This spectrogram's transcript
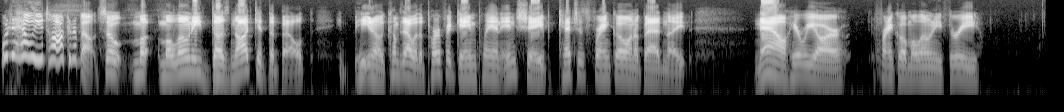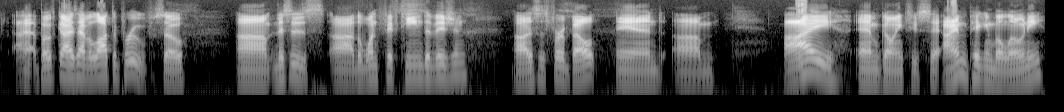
what the hell are you talking about? So M- Moloney does not get the belt. He, he, you know, comes out with a perfect game plan, in shape, catches Franco on a bad night. Now here we are, Franco Moloney three. Uh, both guys have a lot to prove. So um, this is uh, the 115 division. Uh, this is for a belt, and um, I am going to say I'm picking Moloney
